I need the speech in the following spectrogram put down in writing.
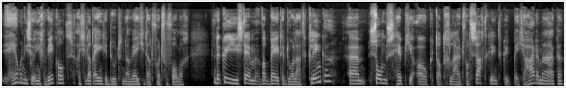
Helemaal niet zo ingewikkeld. Als je dat één keer doet, dan weet je dat voor het vervolg. En dan kun je je stem wat beter door laten klinken. Um, soms heb je ook dat geluid wat zacht klinkt. Kun je het een beetje harder maken.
